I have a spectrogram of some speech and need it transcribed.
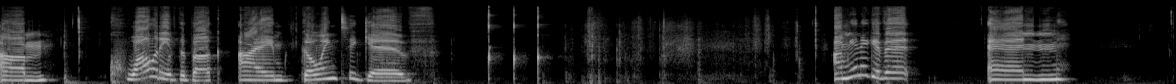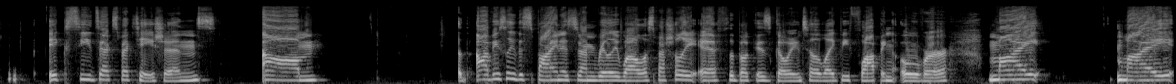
um quality of the book i'm going to give i'm gonna give it an exceeds expectations um obviously the spine is done really well especially if the book is going to like be flopping over my my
